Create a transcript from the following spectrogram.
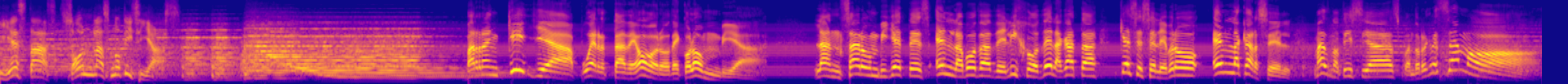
Y estas son las noticias. Barranquilla, Puerta de Oro de Colombia. Lanzaron billetes en la boda del hijo de la gata que se celebró en la cárcel. Más noticias cuando regresemos.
